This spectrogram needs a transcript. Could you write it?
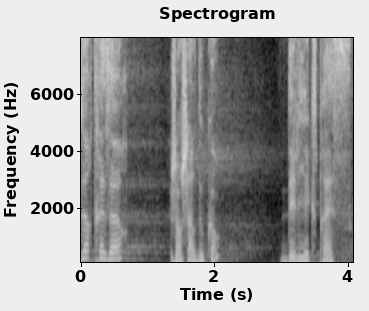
12h-13h, Jean-Charles Doucan, Daily Express.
